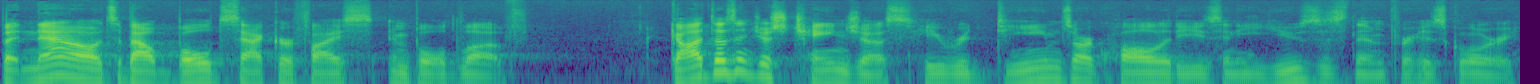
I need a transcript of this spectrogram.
But now it's about bold sacrifice and bold love. God doesn't just change us, He redeems our qualities and He uses them for His glory.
